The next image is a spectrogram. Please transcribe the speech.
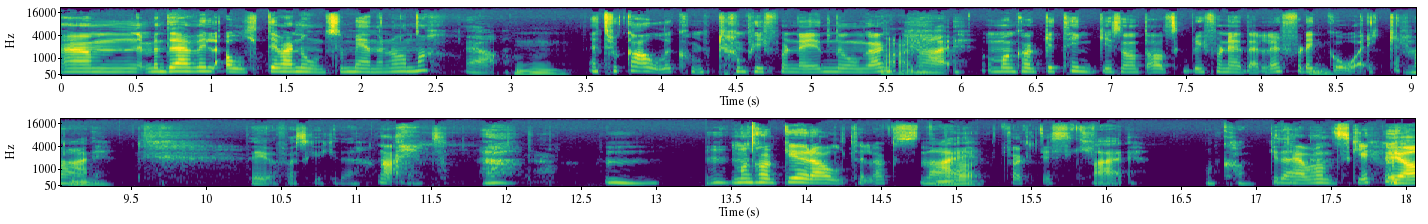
Um, men det vil alltid være noen som mener noe annet. ja. Mm. Jeg tror ikke alle kommer til å bli fornøyd noen gang. Nei. Nei. Og man kan ikke tenke sånn at alle skal bli fornøyd heller, for det går ikke. Nei. Det gjør faktisk ikke det. Nei. Ja. Man kan ikke gjøre alle til laks, Nei. Faktisk. Nei. Man kan ikke Det det. er vanskelig. Ja.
